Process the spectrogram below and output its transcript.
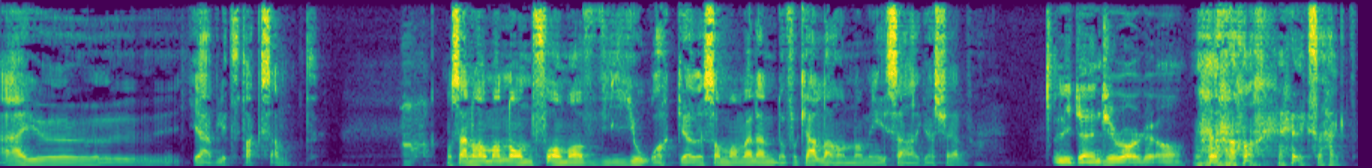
är ju jävligt tacksamt. Och sen har man någon form av joker som man väl ändå får kalla honom i Sergachev. Lite en Gerard, ja. ja, exakt.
